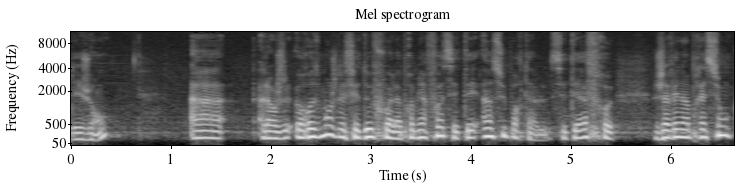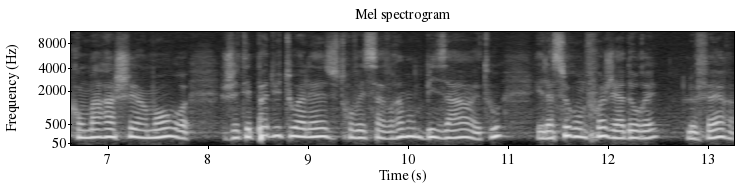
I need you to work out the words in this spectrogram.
des gens. alors, heureusement, je l'ai fait deux fois. La première fois, c'était insupportable, c'était affreux. J'avais l'impression qu'on m'arrachait un membre. J'étais pas du tout à l'aise. Je trouvais ça vraiment bizarre et tout. Et la seconde fois, j'ai adoré le faire.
